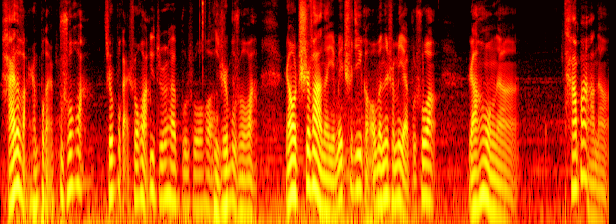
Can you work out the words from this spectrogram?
孩子晚上不敢不说话，就是不敢说话，一直还不说话一，直不说话。然后吃饭呢也没吃几口，问他什么也不说。然后呢，他爸呢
